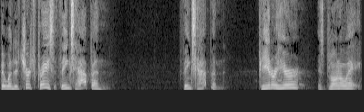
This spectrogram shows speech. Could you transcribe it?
but when the church prays, things happen. Things happen. Peter here is blown away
